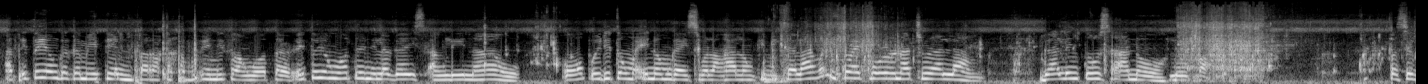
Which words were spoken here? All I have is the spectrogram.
At ito yung gagamitin para kakabuin nito ang water. Ito yung water nila guys, ang linaw. Oh, pwede itong mainom guys, walang halong. Ah, Ito ay puro natural lang. Galing to sa ano, lupa. Kasi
